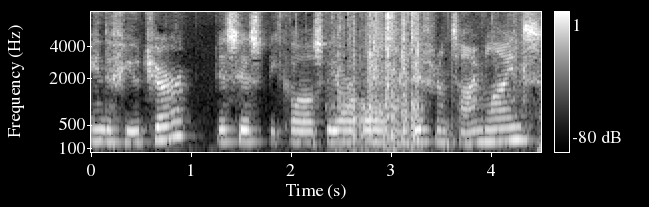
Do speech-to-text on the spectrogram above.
in the future. This is because we are all on different timelines.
